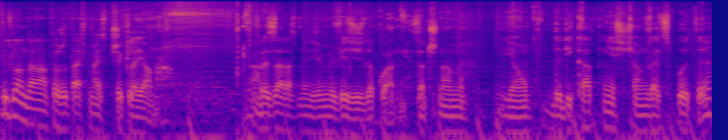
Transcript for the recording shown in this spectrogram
Wygląda na to, że taśma jest przyklejona, ale zaraz będziemy wiedzieć dokładnie. Zaczynamy ją delikatnie ściągać z płyty.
